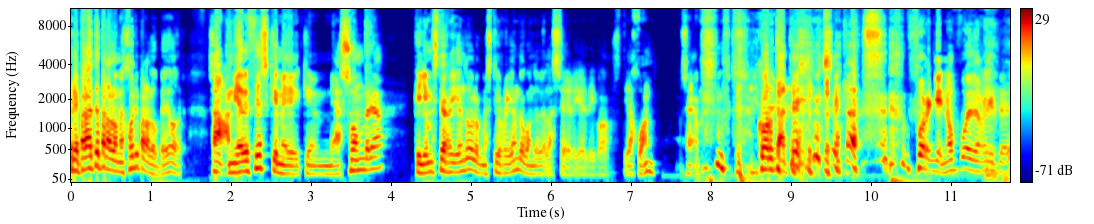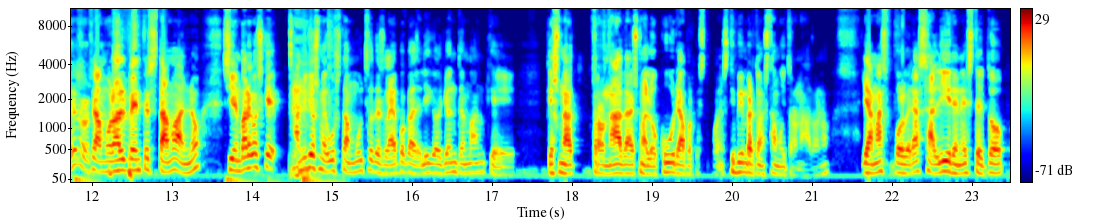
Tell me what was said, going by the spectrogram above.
prepárate para lo mejor y para lo peor. O sea, a mí a veces que me, asombra que yo me esté riendo de lo que me estoy riendo cuando veo la serie. Digo, hostia, Juan, o sea, córtate, porque no puedes reírte de eso. O sea, moralmente está mal, ¿no? Sin embargo, es que a mí ellos me gustan mucho desde la época de League of Gentlemen, que, que es una tronada, es una locura, porque Steve Inverton está muy tronado, ¿no? Y además volverá a salir en este top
